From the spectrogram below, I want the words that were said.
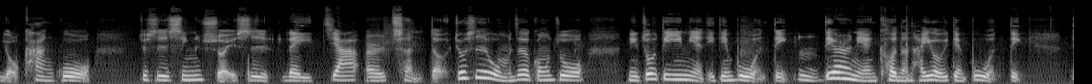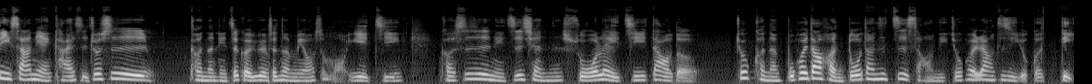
有看过，就是薪水是累加而成的，就是我们这个工作，你做第一年一定不稳定，嗯第二年可能还有一点不稳定，第三年开始就是可能你这个月真的没有什么业绩，可是你之前所累积到的就可能不会到很多，但是至少你就会让自己有个底。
